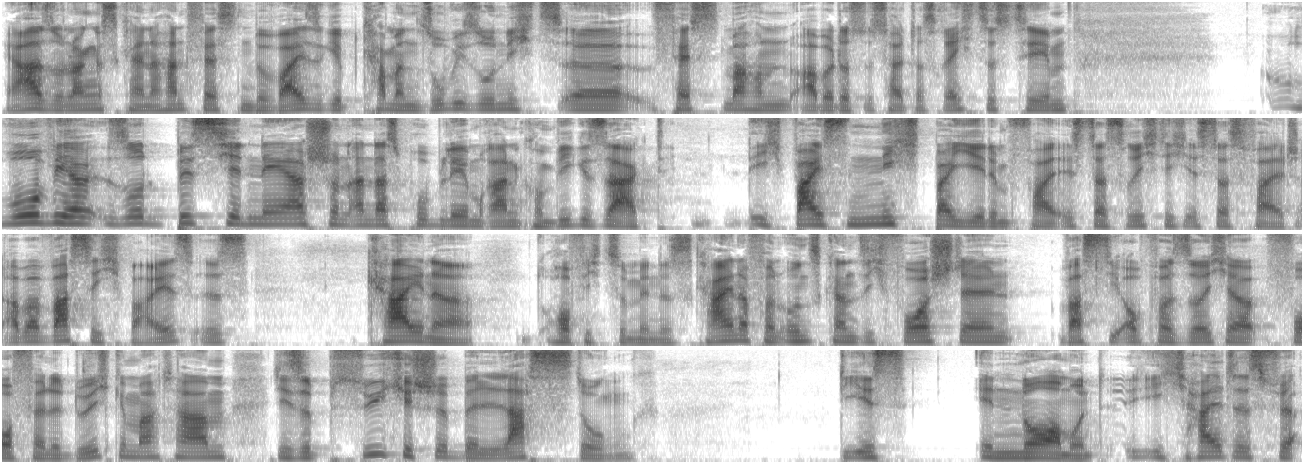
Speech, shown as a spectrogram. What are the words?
ja, solange es keine handfesten Beweise gibt, kann man sowieso nichts äh, festmachen, aber das ist halt das Rechtssystem wo wir so ein bisschen näher schon an das Problem rankommen. Wie gesagt, ich weiß nicht bei jedem Fall, ist das richtig, ist das falsch. Aber was ich weiß, ist, keiner, hoffe ich zumindest, keiner von uns kann sich vorstellen, was die Opfer solcher Vorfälle durchgemacht haben. Diese psychische Belastung, die ist enorm und ich halte es für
